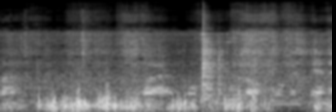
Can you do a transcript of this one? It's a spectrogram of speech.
บ้างว่าเขาหลอกลวงกันแค่ไหน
